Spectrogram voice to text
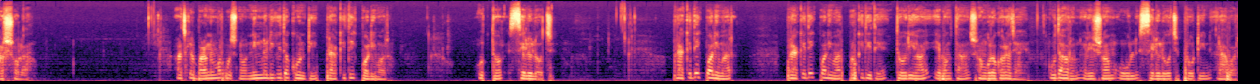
আরশোলা আজকের বারো নম্বর প্রশ্ন নিম্নলিখিত কোনটি প্রাকৃতিক পলিমার উত্তর সেলুলোজ প্রাকৃতিক পলিমার প্রাকৃতিক পলিমার প্রকৃতিতে তৈরি হয় এবং তা সংগ্রহ করা যায় উদাহরণ রেশম উল সেলুলোজ প্রোটিন রাবার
